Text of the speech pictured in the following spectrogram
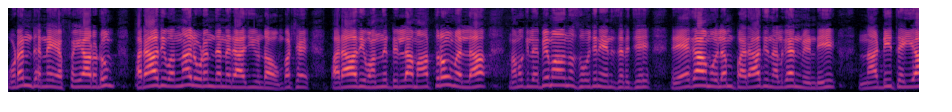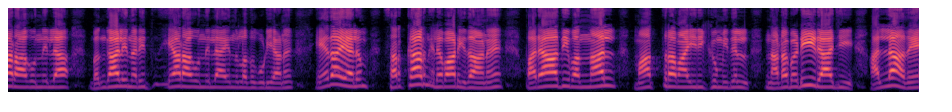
ഉടൻ തന്നെ എഫ് ഇടും. പരാതി വന്നാൽ ഉടൻ തന്നെ രാജിയുണ്ടാവും പക്ഷേ പരാതി വന്നിട്ടില്ല മാത്രവുമല്ല നമുക്ക് ലഭ്യമാകുന്ന സൂചന അനുസരിച്ച് രേഖാമൂലം പരാതി നൽകാൻ വേണ്ടി നടി തയ്യാറാകുന്നില്ല ബംഗാളി നടി തയ്യാറാകുന്നില്ല എന്നുള്ളത് കൂടിയാണ്. ഏതായാലും സർക്കാർ നിലപാട് ഇതാണ്. പരാതി വന്നാൽ മാത്രമായിരിക്കും ഇതിൽ നടപടി രാജി. അല്ലാതെ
